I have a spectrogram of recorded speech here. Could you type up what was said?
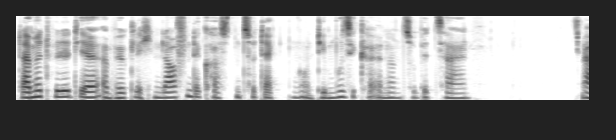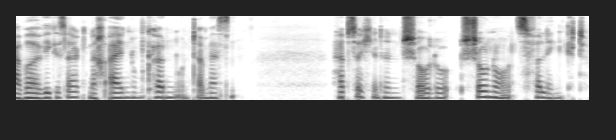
Damit würdet ihr ermöglichen, laufende Kosten zu decken und die MusikerInnen zu bezahlen. Aber wie gesagt, nach eigenem Können und Ermessen. Hab's euch in den Show Notes verlinkt.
